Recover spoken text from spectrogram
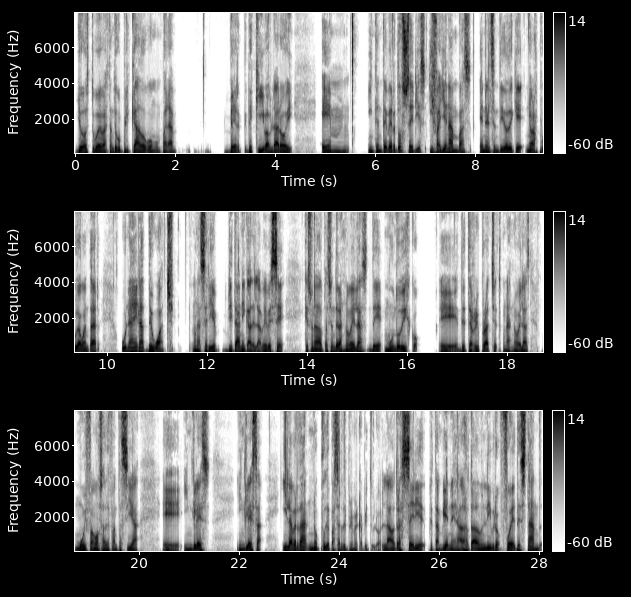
Yo estuve bastante complicado como para ver de qué iba a hablar hoy. Em, intenté ver dos series y fallé en ambas, en el sentido de que no las pude aguantar. Una era The Watch, una serie británica de la BBC, que es una adaptación de las novelas de Mundo Disco, eh, de Terry Pratchett, unas novelas muy famosas de fantasía inglés, inglesa, y la verdad, no pude pasar del primer capítulo. La otra serie, que también es adaptada de un libro, fue The Stand,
